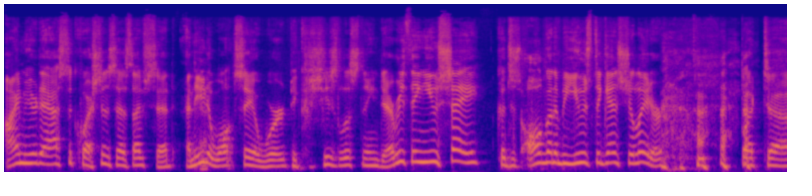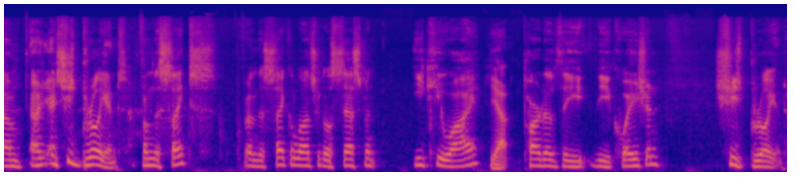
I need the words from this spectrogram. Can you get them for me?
I'm here to ask the questions, as I've said. Anita yeah. won't say a word because she's listening to everything you say because it's all going to be used against you later. but um, and she's brilliant from the psychs from the psychological assessment EQI yeah. part of the the equation. She's brilliant,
